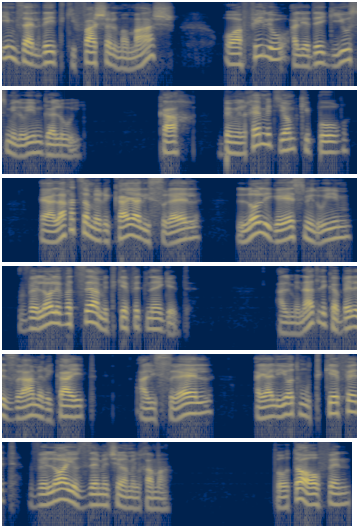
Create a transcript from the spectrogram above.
אם זה על ידי תקיפה של ממש, או אפילו על ידי גיוס מילואים גלוי. כך, במלחמת יום כיפור, היה לחץ אמריקאי על ישראל לא לגייס מילואים ולא לבצע מתקפת נגד. על מנת לקבל עזרה אמריקאית, על ישראל היה להיות מותקפת ולא היוזמת של המלחמה. באותו האופן,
